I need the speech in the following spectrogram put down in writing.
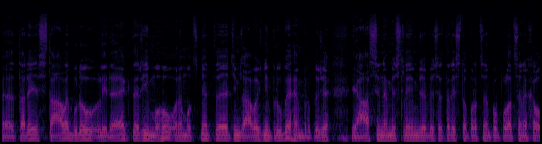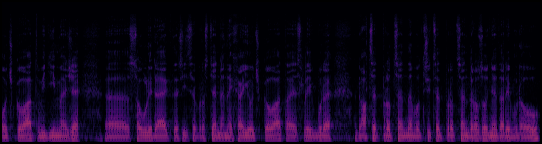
eh, tady stále budou lidé, kteří mohou onemocnět tím závažným průběhem, protože já si nemyslím, že by se tady 100% populace nechalo očkovat. Vidíme, že e, jsou lidé, kteří se prostě nenechají očkovat a jestli jich bude 20% nebo 30%, rozhodně tady budou.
